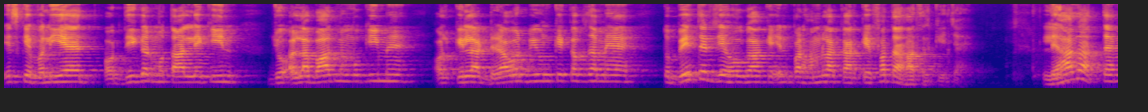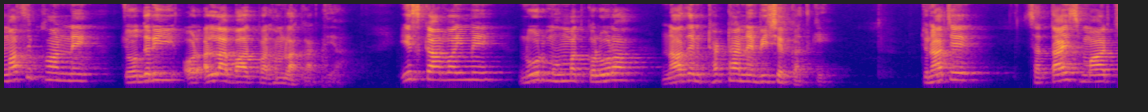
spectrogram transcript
इसके वलीद और दीगर मुतलकिन जो अलाहाबाद में मुकीम हैं और किला ड्रावर भी उनके कब्जा में है तो बेहतर यह होगा कि इन पर हमला करके फतह हासिल की जाए। लिहाजा तहमासिब खान ने चौधरी और अल्लाहबाद पर हमला कर दिया। इस कार्रवाई में नूर मोहम्मद कलोरा, नाजिम ठट्ठा ने भी शिरकत की। चुनाचे 27 मार्च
